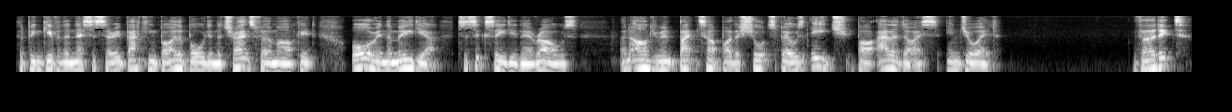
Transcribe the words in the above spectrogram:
had been given the necessary backing by the board in the transfer market or in the media to succeed in their roles, an argument backed up by the short spells each, bar Allardyce, enjoyed. Verdict?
